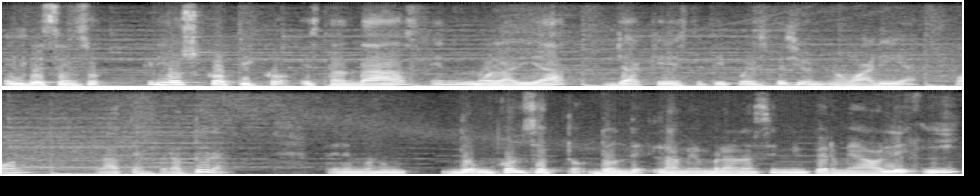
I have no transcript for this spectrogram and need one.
el descenso crioscópico están dadas en molaridad, ya que este tipo de expresión no varía con la temperatura. Tenemos un, concepto donde la membrana semipermeable y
